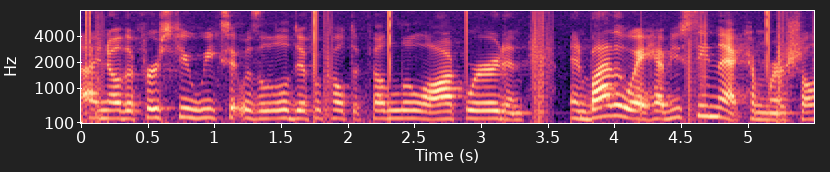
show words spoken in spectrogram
I know the first few weeks it was a little difficult. It felt a little awkward. And and by the way, have you seen that commercial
